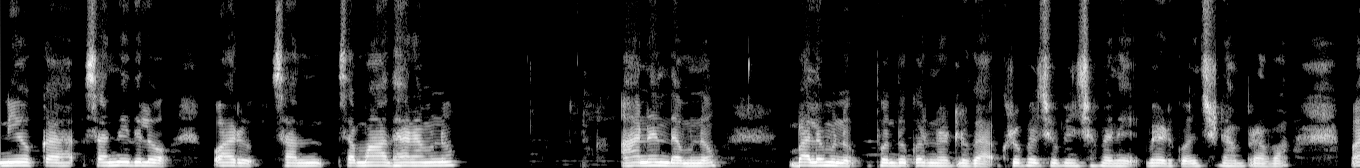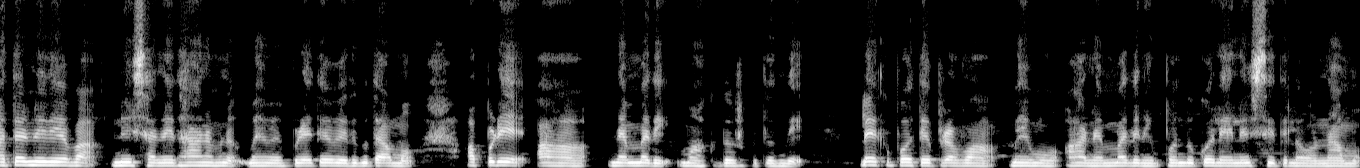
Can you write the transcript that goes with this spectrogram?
నీ యొక్క సన్నిధిలో వారు సన్ సమాధానమును ఆనందమును బలమును పొందుకున్నట్లుగా కృప చూపించమని వేడుకొంచున్నాం ప్రభా. మా తండ్రి దేవ నీ సన్నిధానమును మేము ఎప్పుడైతే వెతుకుతామో అప్పుడే ఆ నెమ్మది మాకు దొరుకుతుంది. లేకపోతే ప్రభా మేము ఆ నెమ్మదిని పొందుకోలేని స్థితిలో ఉన్నాము.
